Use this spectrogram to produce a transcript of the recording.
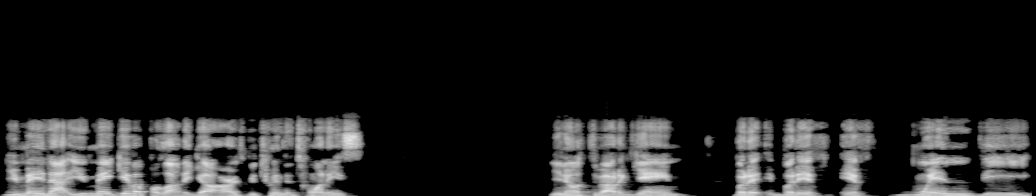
You may not, you may give up a lot of yards between the 20s, you know, throughout a game. But, it, but if, if when the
